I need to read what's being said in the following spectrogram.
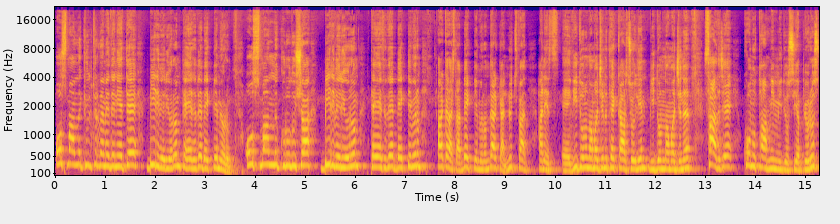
Osmanlı kültür ve medeniyete 1 veriyorum. TYT'de beklemiyorum. Osmanlı kuruluşa 1 veriyorum. TYT'de beklemiyorum. Arkadaşlar beklemiyorum derken lütfen hani e, videonun amacını tekrar söyleyeyim. Videonun amacını sadece konu tahmin videosu yapıyoruz.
